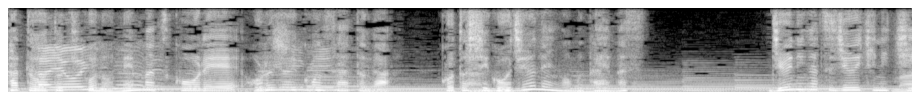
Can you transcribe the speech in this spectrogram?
加藤時子の年末恒例ほろ酔いコンサートが今年50年を迎えます。12月11日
